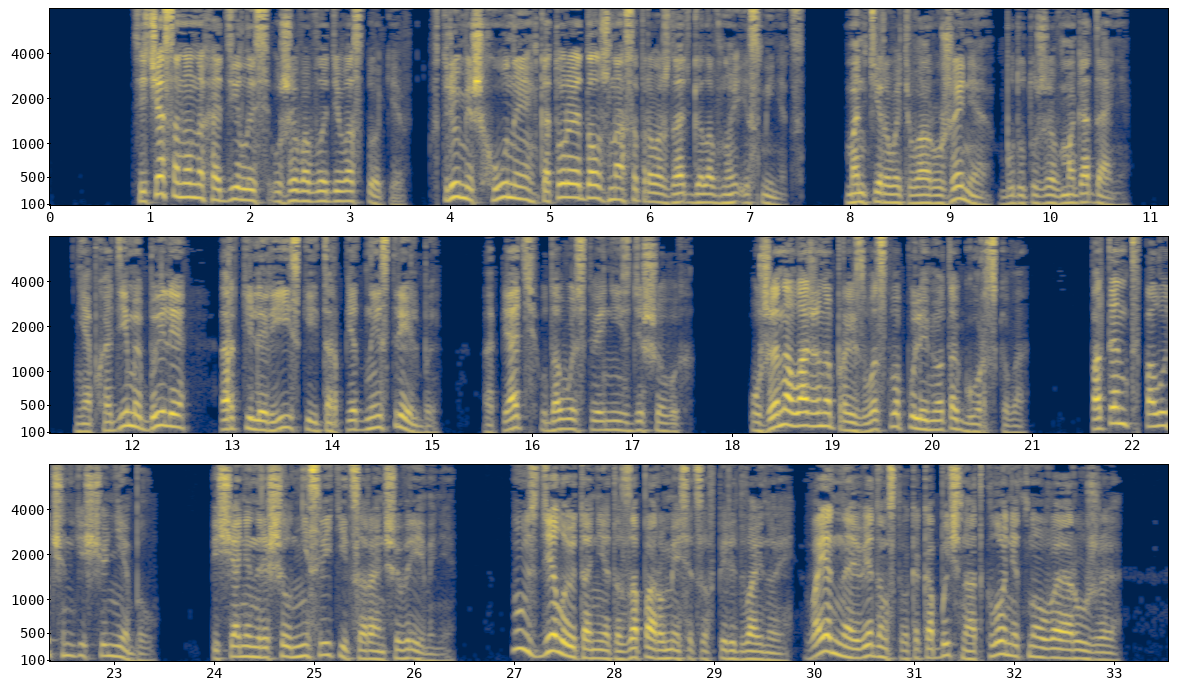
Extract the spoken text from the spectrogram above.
Сейчас оно находилось уже во Владивостоке, в трюме шхуны, которая должна сопровождать головной эсминец. Монтировать вооружение будут уже в Магадане. Необходимы были артиллерийские и торпедные стрельбы. Опять удовольствие не из дешевых. Уже налажено производство пулемета Горского. Патент получен еще не был. Песчанин решил не светиться раньше времени. Ну, сделают они это за пару месяцев перед войной. Военное ведомство, как обычно, отклонит новое оружие.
